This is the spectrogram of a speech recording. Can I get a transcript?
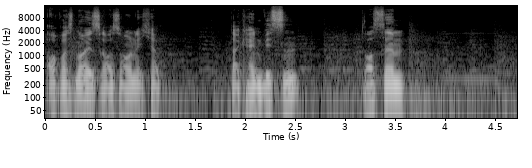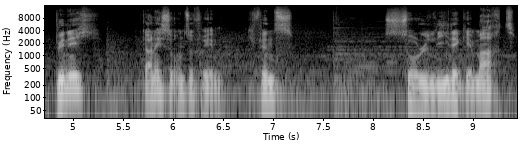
auch was Neues raushauen, ich habe da kein Wissen. Trotzdem bin ich gar nicht so unzufrieden. Ich finde es solide gemacht.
